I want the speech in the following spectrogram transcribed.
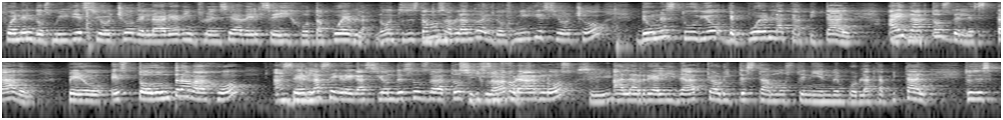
fue en el 2018 del área de influencia del CIJ Puebla, ¿no? Entonces estamos hablando del 2018 de un estudio de Puebla Capital. Hay datos del Estado, pero es todo un trabajo hacer la segregación de esos datos y cifrarlos a la realidad que ahorita estamos teniendo en Puebla Capital. Entonces,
